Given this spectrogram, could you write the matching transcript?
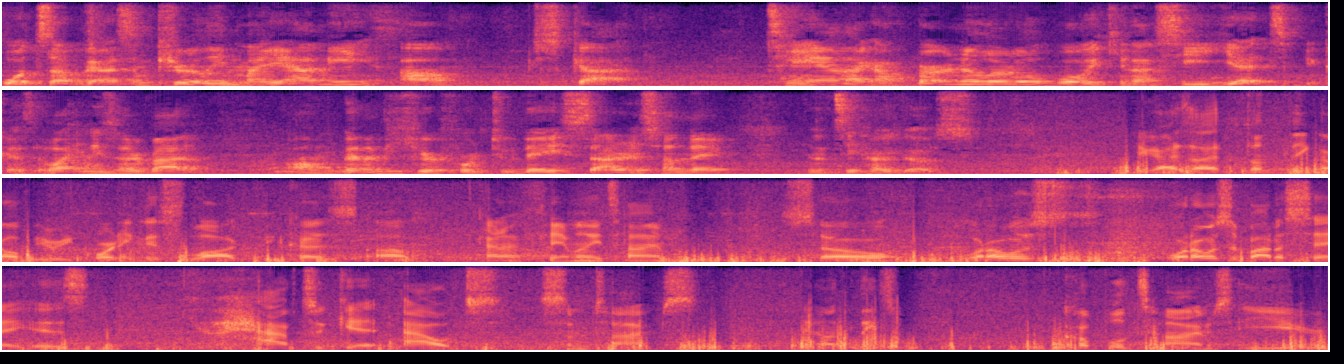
What's up guys, I'm currently in Miami. Um, just got tan, I got burned a little. Well, you cannot see yet because the lightnings are bad. Um, I'm gonna be here for two days, Saturday, Sunday. Let's see how it goes. Hey guys, I don't think I'll be recording this vlog because um, kind of family time. So what I was what I was about to say is you have to get out sometimes. You know, at least a couple times a year.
